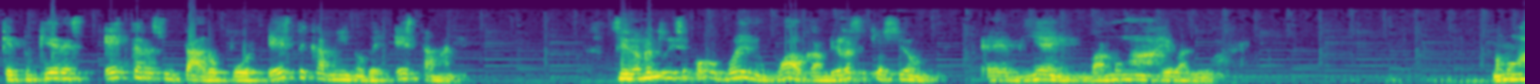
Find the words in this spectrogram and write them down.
que tú quieres este resultado por este camino de esta manera, sino que tú dices, oh, bueno, wow, cambió la situación, eh, bien, vamos a evaluar. Vamos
